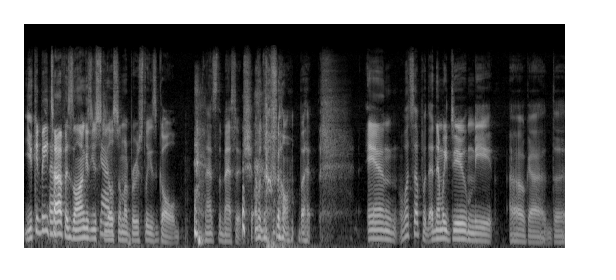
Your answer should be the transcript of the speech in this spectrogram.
You can be Yeah. tough as long as you Yeah. steal some of Bruce Lee's gold. That's the message of the film. But and what's up with and then we do meet oh god, the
